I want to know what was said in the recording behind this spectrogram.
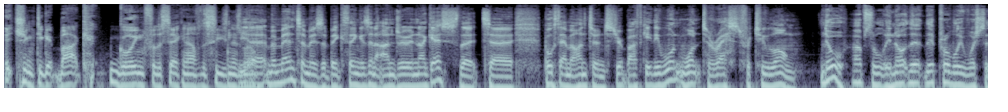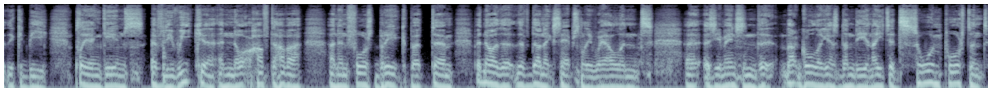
itching to get back going for the second half of the season as yeah, well. Yeah, momentum is a big thing, isn't it, Andrew? And I guess that uh, both Emma Hunter and Stuart Bathgate, they won't want to rest for too long. No, absolutely not. They, they probably wish that they could be playing games every week uh, and not have to have a an enforced break. But um, but no, they, have done exceptionally well. And uh, as you mentioned, the, that goal against Dundee United so important.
